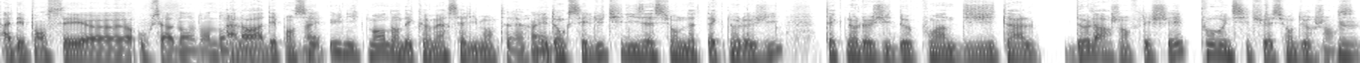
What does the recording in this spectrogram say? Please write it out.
à dépenser euh, où ça dans, dans, dans Alors à dépenser ouais. uniquement dans des commerces alimentaires. Ouais. Et donc c'est l'utilisation de notre technologie, technologie de pointe digitale de l'argent fléché pour une situation d'urgence. Mmh.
